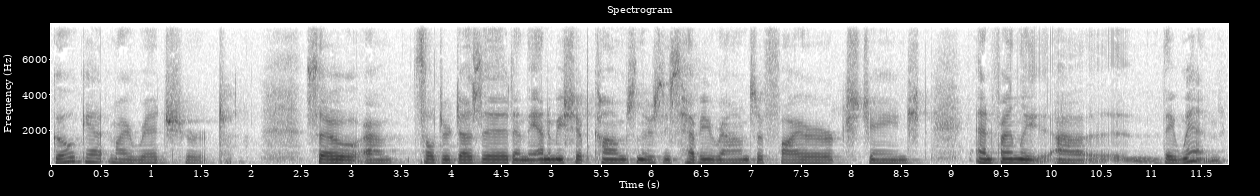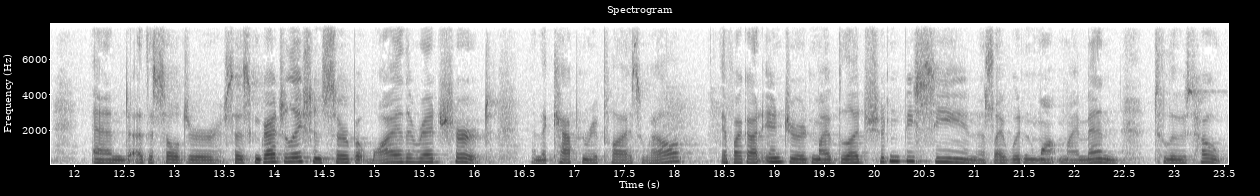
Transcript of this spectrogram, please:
"Go get my red shirt." So um, soldier does it, and the enemy ship comes, and there's these heavy rounds of fire exchanged, and finally uh, they win. And uh, the soldier says, Congratulations, sir, but why the red shirt? And the captain replies, Well, if I got injured, my blood shouldn't be seen, as I wouldn't want my men to lose hope.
